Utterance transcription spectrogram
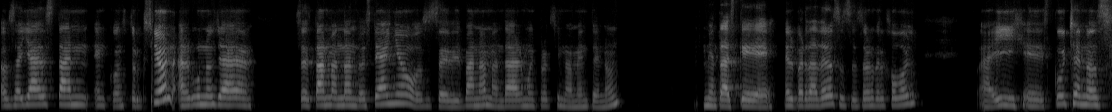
o sea, ya están en construcción, algunos ya se están mandando este año o se van a mandar muy próximamente, ¿no? Mientras que el verdadero sucesor del Hubble, ahí escúchenos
